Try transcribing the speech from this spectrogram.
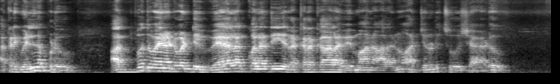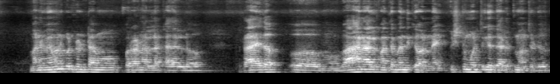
అక్కడికి వెళ్ళినప్పుడు అద్భుతమైనటువంటి వేల కొలది రకరకాల విమానాలను అర్జునుడు చూశాడు. మనం ఏమనుకుంటుంటాము పురాణాల్లో కథల్లో ఏదో వాహనాలు కొంతమందికి ఉన్నాయి. విష్ణుమూర్తికి గరుత్మంతుడు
